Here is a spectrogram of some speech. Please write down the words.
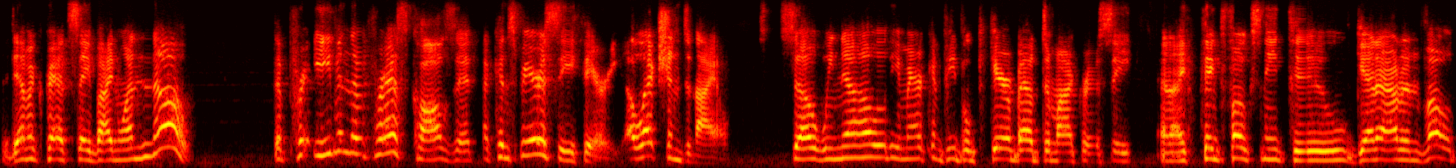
The Democrats say Biden won. No, the pre- even the press calls it a conspiracy theory, election denial. So we know the American people care about democracy, and I think folks need to get out and vote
